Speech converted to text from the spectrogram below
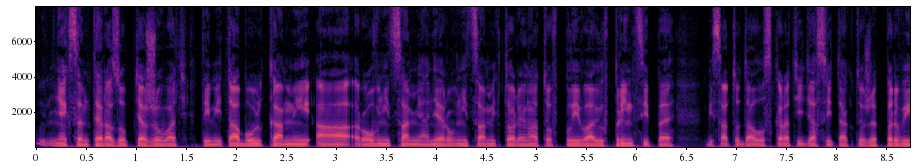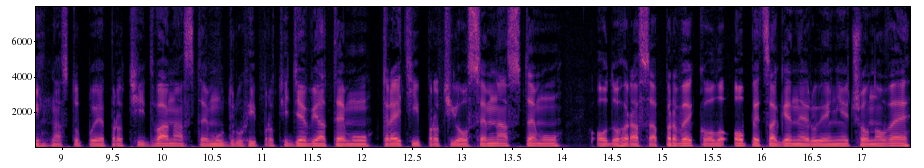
Nechcem teraz obťažovať tými tabuľkami a rovnicami a nerovnicami, ktoré na to vplývajú. V princípe by sa to dalo skratiť asi takto, že prvý nastupuje proti 12., druhý proti 9., tretí proti 18., odohrá sa prvé kolo, opäť sa generuje niečo nové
